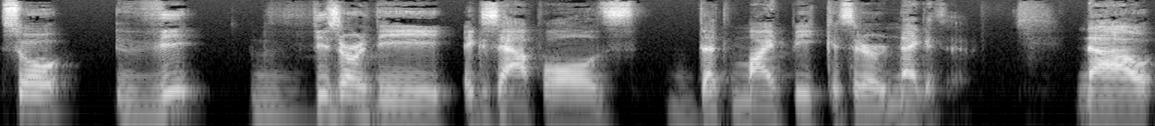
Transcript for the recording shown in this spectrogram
So the, these are the examples that might be considered negative. Now,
